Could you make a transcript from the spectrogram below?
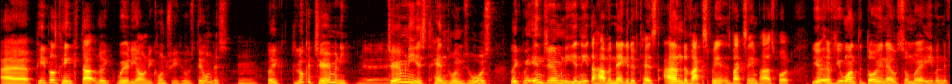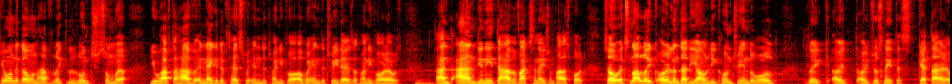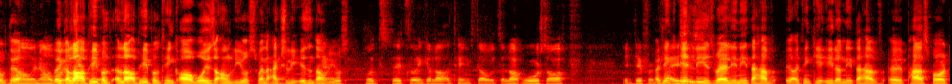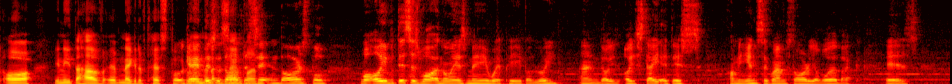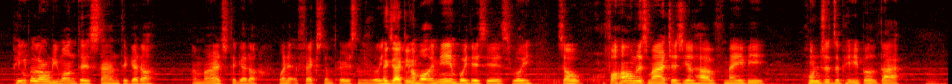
uh, people think that like we're the only country who's doing this. Mm, Like, look at Germany. yeah. Germany is ten times worse. Like, we, in Germany, you need to have a negative test and a vaccine vaccine passport. You, if you want to dine out somewhere, even if you want to go and have like lunch somewhere, you have to have a negative test within the twenty four or within the three days or twenty four hours Mm. and and you need to have a vaccination passport. So it's not like Ireland are the only country in the world. Like I, I just need to get that out there. No, no, like a lot of people, a lot of people think, oh, why is it only us when it Yeah. actually isn't only Yeah. us. Well, it's, it's like a lot of things though. It's a lot worse off in different. I think places. Italy as well. You need to have. I think you either need to have a passport or you need to have a negative test. But again, this is all same the time. sitting doors. But what I this is what annoys me with people, right? And I I stated this on my Instagram story a while back. Is people only want to stand together and march together when it affects them personally, right? Exactly. And what I mean by this is, right, so for homeless marches, you'll have maybe hundreds of people that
